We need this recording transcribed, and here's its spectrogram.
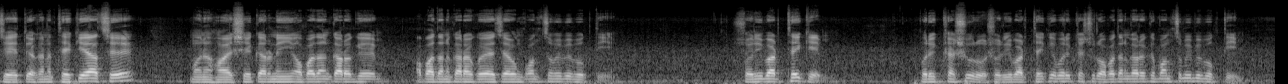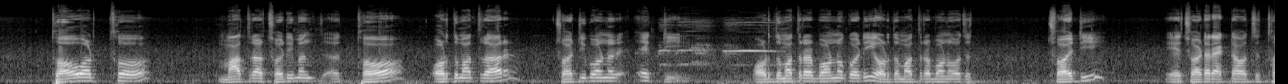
যেহেতু এখানে থেকে আছে, মনে হয় সে কারণেই অপাদান কারকে অপাদান কারক হয়েছে এবং পঞ্চমী বিভক্তি। শনিবার থেকে পরীক্ষা শুরু, শনিবার থেকে পরীক্ষা শুরু অপাদান কারকে পঞ্চমী বিভক্তি। থ অর্থ মাত্রার ছয়টি মান থ অর্ধমাত্রার ছয়টি বর্ণের একটি। অর্ধমাত্রার বর্ণ কয়টি? অর্ধমাত্রার বর্ণ হচ্ছে ছয়টি। এ ছয়টার একটা হচ্ছে থ।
